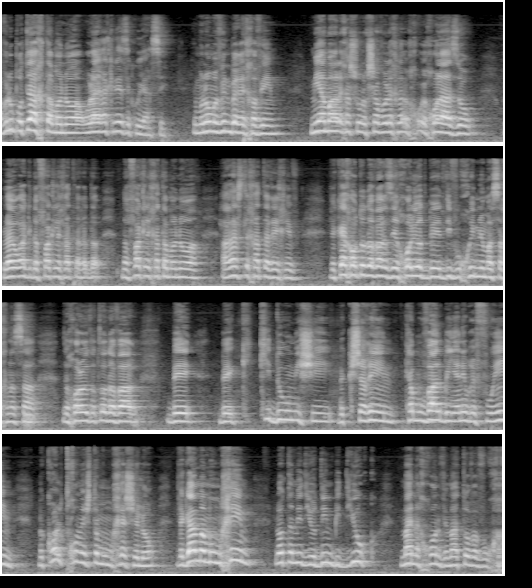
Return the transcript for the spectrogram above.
אבל הוא פותח את המנוע, אולי רק נזק הוא יעשה. אם הוא לא מבין ברכבים, מי אמר לך שהוא עכשיו הולך, יכול לעזור? אולי הוא רק דפק לך, דפק לך את המנוע, הרס לך את הרכב. וככה אותו דבר זה יכול להיות בדיווחים למס הכנסה, זה יכול להיות אותו דבר בקידום אישי, בקשרים, כמובן בעניינים רפואיים, בכל תחום יש את המומחה שלו, וגם המומחים לא תמיד יודעים בדיוק מה נכון ומה טוב עבורך.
